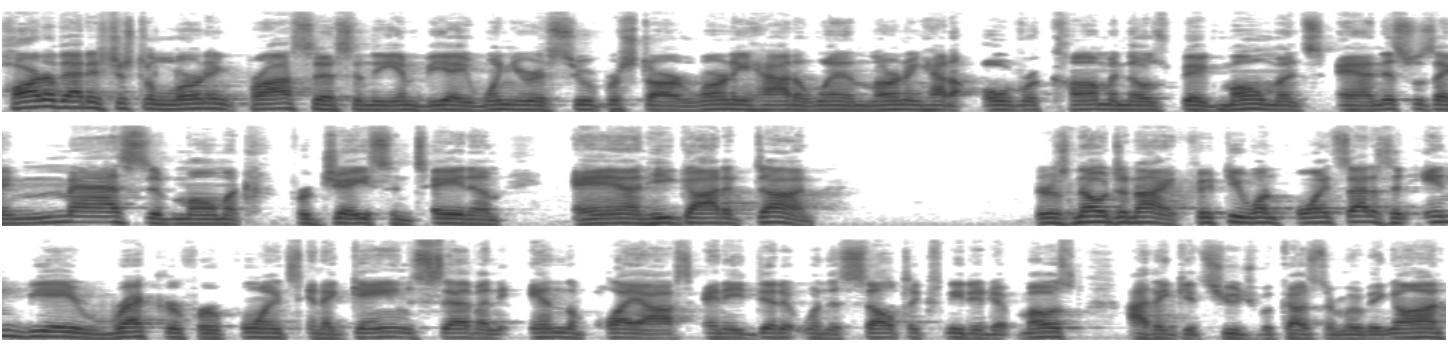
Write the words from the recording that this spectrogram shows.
part of that is just a learning process in the NBA when you're a superstar, learning how to win, learning how to overcome in those big moments. And this was a massive moment for Jayson Tatum, and he got it done. There's no denying 51 points. That is an NBA record for points in a game seven in the playoffs. And he did it when the Celtics needed it most. I think it's huge because they're moving on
